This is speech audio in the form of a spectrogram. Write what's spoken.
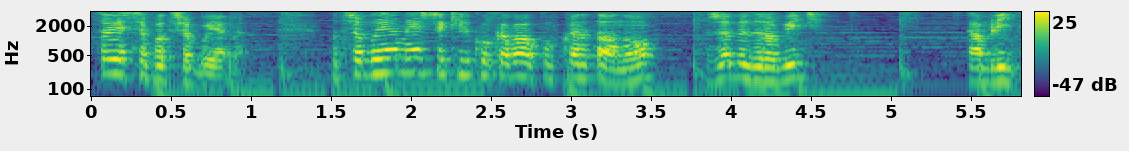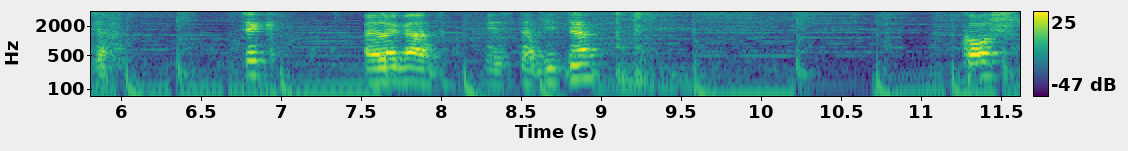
Co jeszcze potrzebujemy? Potrzebujemy jeszcze kilku kawałków kartonu, żeby zrobić tablicę. Cyk, elegancko. Jest tablica. Kosz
